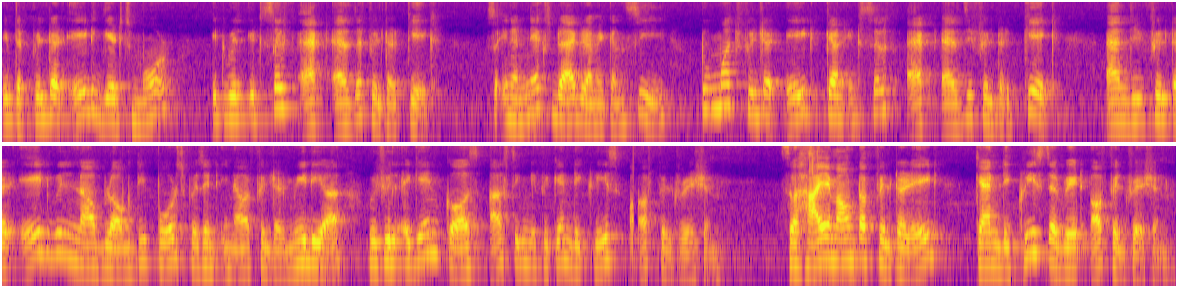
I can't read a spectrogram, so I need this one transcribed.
If the filter aid gets more, it will itself act as the filter cake. So in the next diagram you can see too much filter aid can itself act as the filter cake and the filter aid will now block the pores present in our filter media which will again cause a significant decrease of filtration. So high amount of filter aid can decrease the rate of filtration.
